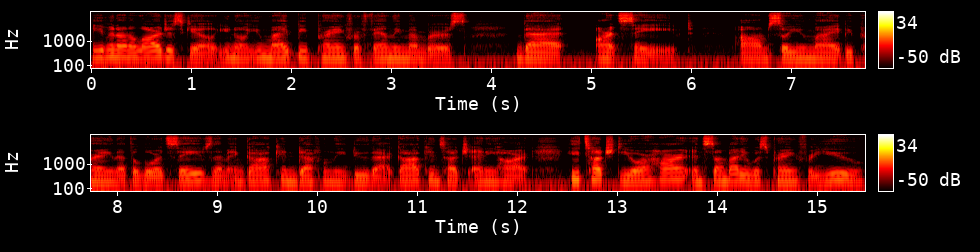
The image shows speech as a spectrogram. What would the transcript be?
even on a larger scale you know you might be praying for family members that aren't saved um, so you might be praying that the Lord saves them, and God can definitely do that. God can touch any heart. He touched your heart, and somebody was praying for you,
